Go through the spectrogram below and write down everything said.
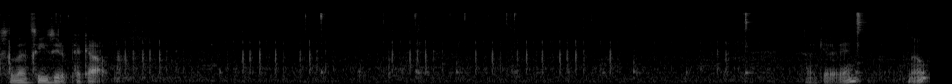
So that's easy to pick out. get it in? Nope.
